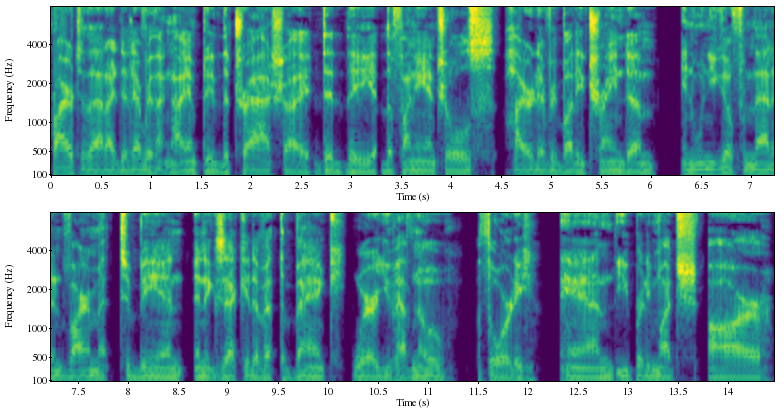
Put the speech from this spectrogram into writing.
prior to that I did everything. I emptied the trash, I did the the financials, hired everybody, trained them. And when you go from that environment to being an executive at the bank where you have no authority and you pretty much are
